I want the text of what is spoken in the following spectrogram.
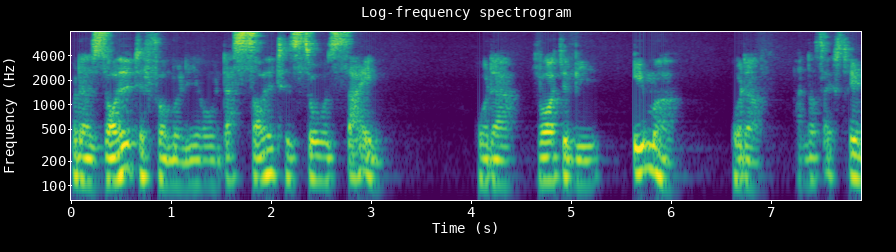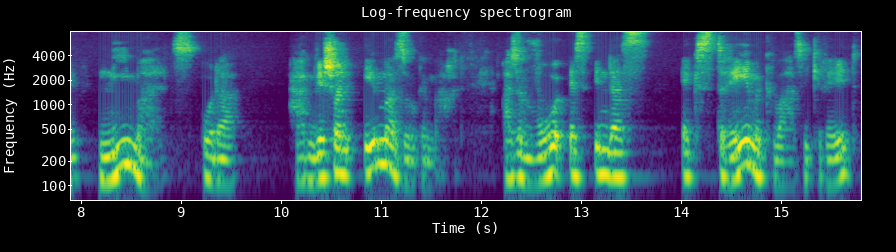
Oder sollte Formulierungen, das sollte so sein. Oder Worte wie immer oder anderes Extrem, niemals oder haben wir schon immer so gemacht. Also wo es in das Extreme quasi gerät,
